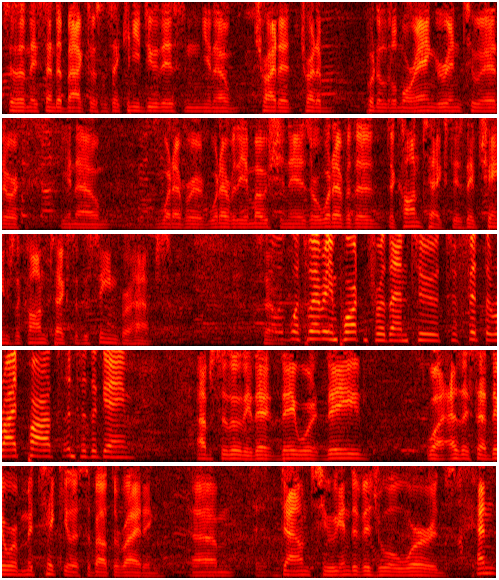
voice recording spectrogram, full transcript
So then they send it back to us and say, "Can you do this?" and you know, try to try to put a little more anger into it, or you know, whatever whatever the emotion is, or whatever the the context is. They've changed the context of the scene, perhaps. So, so it was very important for them to to fit the right parts into the game. Absolutely, they they were they. Well, as I said, they were meticulous about the writing. Um, down to individual words. And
